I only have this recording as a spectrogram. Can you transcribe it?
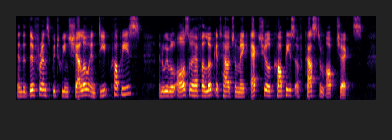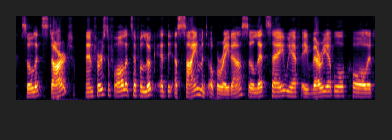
and the difference between shallow and deep copies. And we will also have a look at how to make actual copies of custom objects. So let's start. And first of all, let's have a look at the assignment operator. So let's say we have a variable, call it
